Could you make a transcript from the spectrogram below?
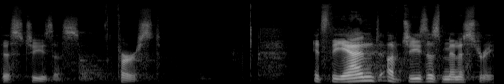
this Jesus? First, it's the end of Jesus' ministry.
